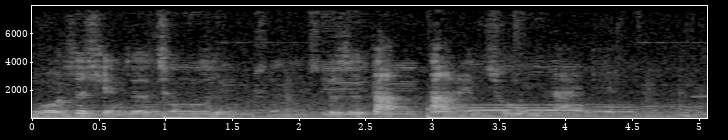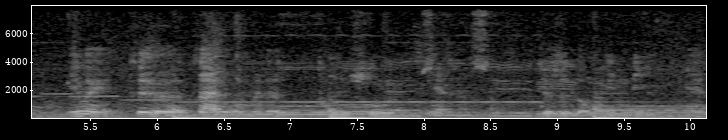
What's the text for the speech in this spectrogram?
我是选择成日，就是大大年初一那一天，因为这个在我们的通书里面，就是农民历里面，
